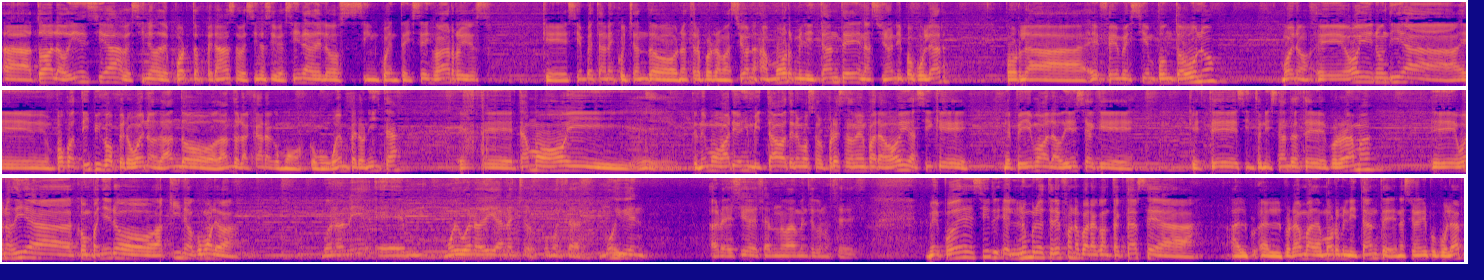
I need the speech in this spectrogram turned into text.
a toda la audiencia, vecinos de Puerto Esperanza, vecinos y vecinas de los 56 barrios que siempre están escuchando nuestra programación Amor Militante Nacional y Popular por la FM 100.1. Bueno, eh, hoy en un día eh, un poco atípico, pero bueno, dando, dando la cara como, como buen peronista. Este, estamos hoy, eh, tenemos varios invitados, tenemos sorpresas también para hoy, así que le pedimos a la audiencia que, que esté sintonizando este programa. Eh, buenos días, compañero Aquino, ¿cómo le va? Bueno, eh, muy buenos días, Nacho, ¿cómo estás? Muy bien, agradecido de estar nuevamente con ustedes. ¿Me podés decir el número de teléfono para contactarse a, al, al programa de Amor Militante Nacional y Popular?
